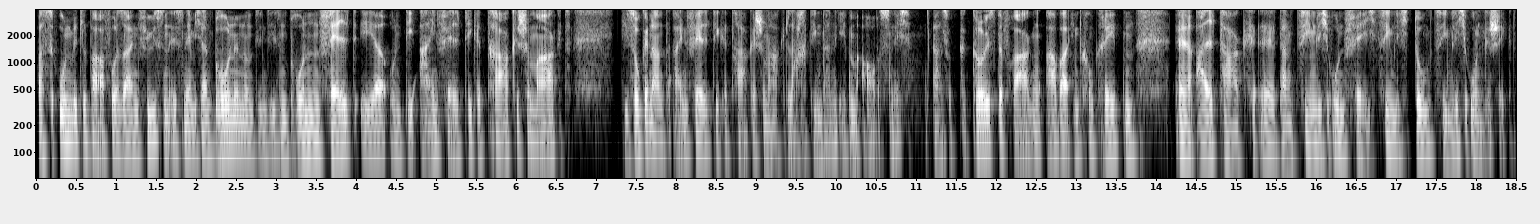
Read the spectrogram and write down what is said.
was unmittelbar vor seinen Füßen ist, nämlich ein Brunnen und in diesen Brunnen fällt er und die einfältige thrakische Magd die sogenannte einfältige tragische Markt lacht ihn dann eben aus, nicht? Also größte Fragen, aber im konkreten äh, Alltag äh, dann ziemlich unfähig, ziemlich dumm, ziemlich ungeschickt.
